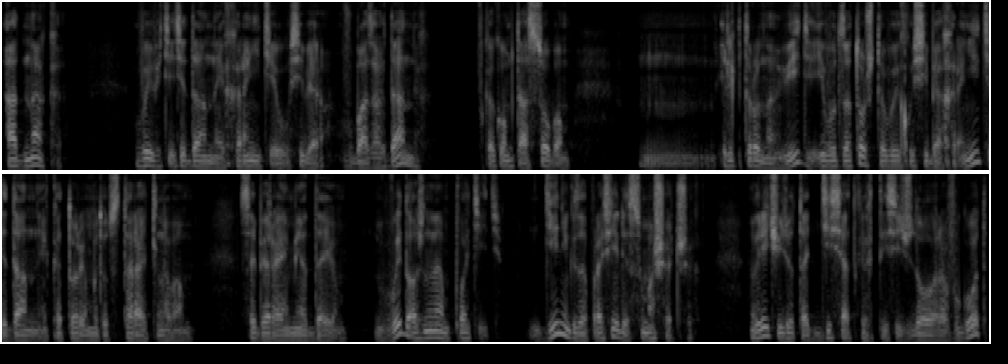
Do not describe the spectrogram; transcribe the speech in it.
Однако, вы ведь эти данные храните у себя в базах данных, в каком-то особом электронном виде, и вот за то, что вы их у себя храните, данные, которые мы тут старательно вам собираем и отдаем, вы должны нам платить. Денег запросили сумасшедших. Речь идет о десятках тысяч долларов в год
